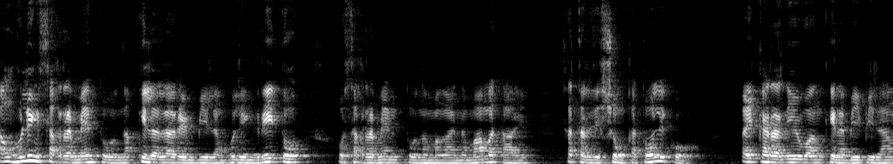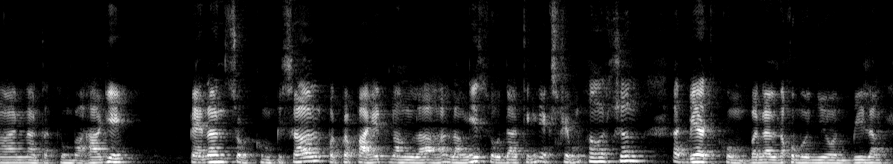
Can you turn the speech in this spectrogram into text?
Ang huling sakramento na kilala rin bilang huling rito o sakramento ng mga namamatay sa tradisyong katoliko ay karaniwang kinabibilangan ng tatlong bahagi. Penance or kumpisal, pagpapahit ng la- langis o dating extreme unction at viaticum, banal na komunyon bilang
